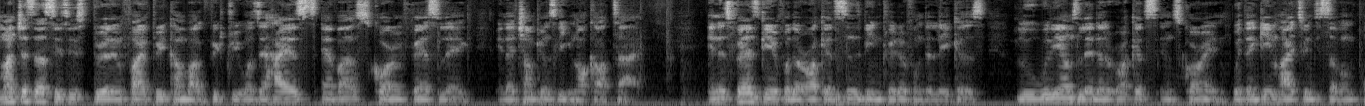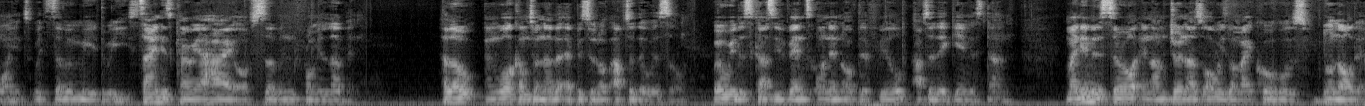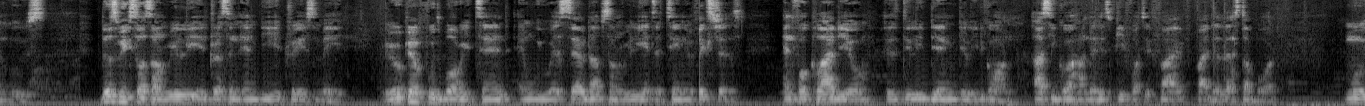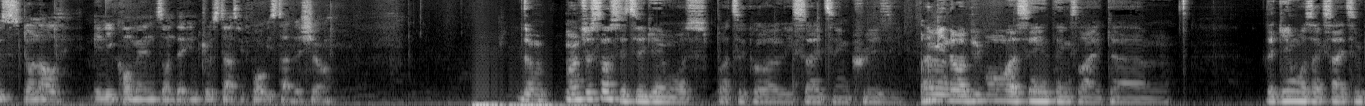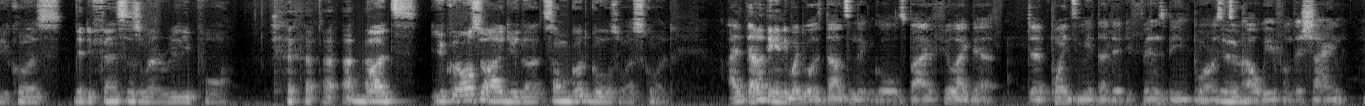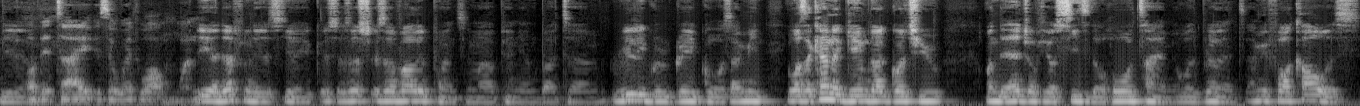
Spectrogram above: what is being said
Manchester City's thrilling 5 3 comeback victory was the highest ever scoring first leg in the Champions League knockout tie. In his first game for the Rockets since being traded from the Lakers, Lou Williams led the Rockets in scoring with a game high 27 points with 7 made threes, tying his career high of 7 from 11. Hello, and welcome to another episode of After the Whistle, where we discuss events on and off the field after the game is done. My name is Cyril, and I'm joined as always by my co hosts, Donald and Moos. This week saw some really interesting NBA trades made. European football returned, and we were served up some really entertaining fixtures. And for Claudio, his dilly ding dilly gone as he got handed his P45 by the Leicester board. Moos, Donald, any comments on the intro stats before we start the show? The Manchester City game was particularly exciting, crazy. I mean, there were people who were saying things like um, the game was exciting because the defenses were really poor but you could also argue that some good goals were scored. I, I don't think anybody was doubting the goals, but I feel like the the point made that the defense being porous yeah. took away from the shine yeah. of the tie is a worthwhile one. Yeah, definitely. It's yeah, it's, it's, a, it's a valid point in my opinion. But um, really good, great goals. I mean, it was a kind of game that got you on the edge of your seats the whole time. It was brilliant. I mean, Falcao was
